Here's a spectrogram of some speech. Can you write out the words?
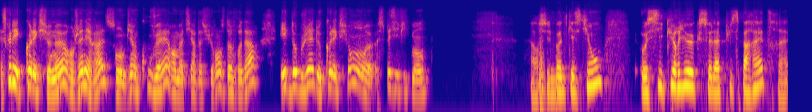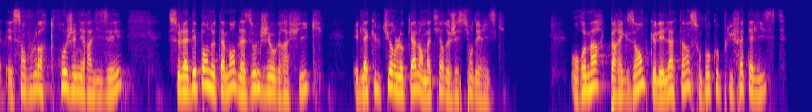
Est-ce que les collectionneurs, en général, sont bien couverts en matière d'assurance d'œuvres d'art et d'objets de collection spécifiquement? Alors c'est une bonne question. Aussi curieux que cela puisse paraître, et sans vouloir trop généraliser, cela dépend notamment de la zone géographique et de la culture locale en matière de gestion des risques. On remarque par exemple que les latins sont beaucoup plus fatalistes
